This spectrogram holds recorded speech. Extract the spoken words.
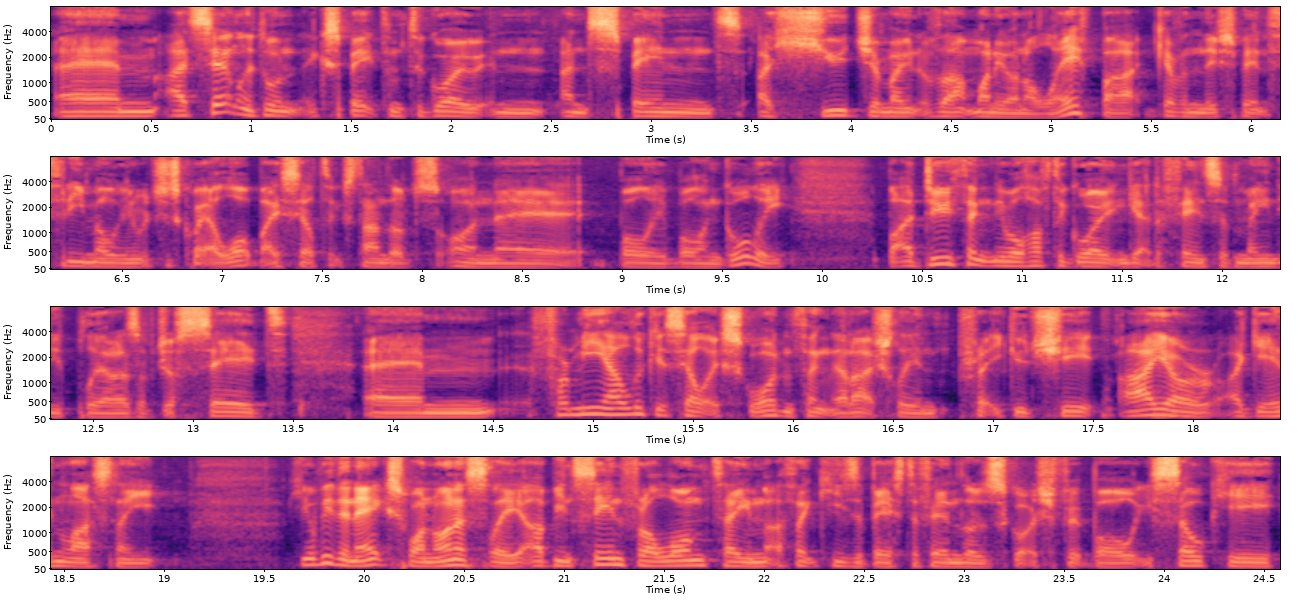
Um, I certainly don't expect them to go out and, and spend a huge amount of that money on a left back, given they've spent three million, which is quite a lot by Celtic standards, on uh, Bolly Bolingoli. But I do think they will have to go out and get a defensive minded player, as I've just said. Um, for me, I look at Celtic squad and think they're actually in pretty good shape. Ajer, again, last night, he'll be the next one, honestly. I've been saying for a long time that I think he's the best defender in Scottish football. He's silky,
